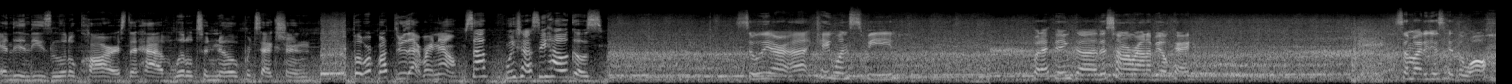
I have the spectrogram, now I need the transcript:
and then these little cars that have little to no protection. But we're about to do that right now. So we shall see how it goes. So we are at K1 speed, but I think uh, this time around I'll be okay. Somebody just hit the wall.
